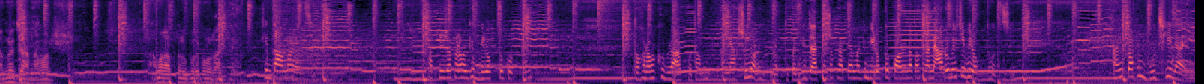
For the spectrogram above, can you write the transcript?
আপনার যান, আমার আমার আপনার উপরে কোনো রাগ নেই। কিন্তু আমার আছে। আপনি যখন আমাকে বিরক্ত করতেন, তখন আমার খুব রাগ হতো। আমি আসলে অনেক বিরক্ত পাই কিন্তু এখন যখন আপনি আমাকে বিরক্ত করেন না, তখন আমি আরও বেশি বিরক্ত হচ্ছি। আমি তখন বুঝি নাই।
